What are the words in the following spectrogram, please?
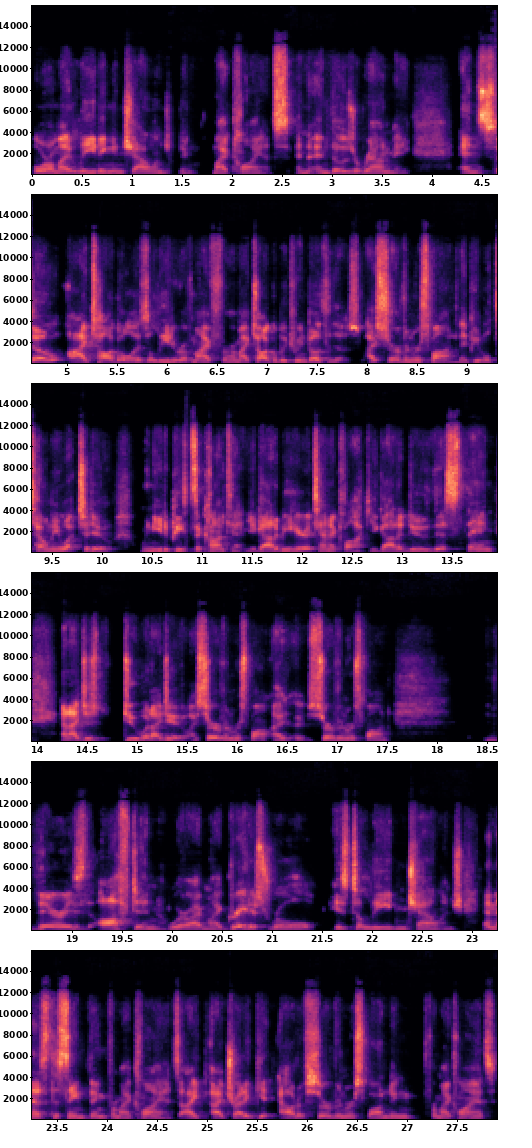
or am I leading and challenging my clients and, and those around me? And so I toggle as a leader of my firm, I toggle between both of those. I serve and respond. They people tell me what to do. We need a piece of content. You got to be here at 10 o'clock. You got to do this thing. And I just do what I do. I serve and respond. I uh, serve and respond. There is often where I, my greatest role is to lead and challenge. And that's the same thing for my clients. I, I try to get out of serve and responding for my clients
